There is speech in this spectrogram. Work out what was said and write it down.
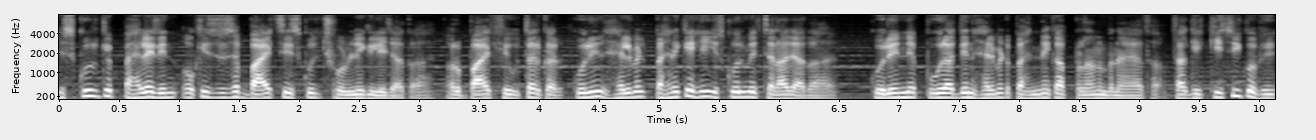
स्कूल के पहले दिन ओकिस उसे बाइक से स्कूल छोड़ने के लिए जाता है और बाइक से उतरकर कुलीन हेलमेट पहन के ही स्कूल में चला जाता है। कुलीन ने पूरा दिन हेलमेट पहनने का प्लान बनाया था, ताकि किसी को भी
